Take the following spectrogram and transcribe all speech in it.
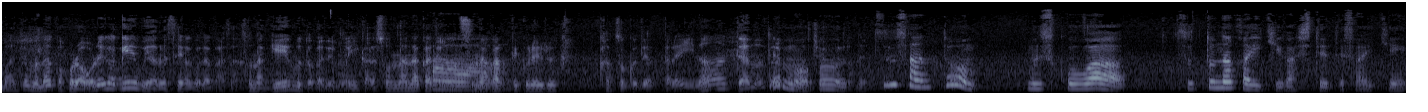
まあでもなんかほら俺がゲームやる性格だからさそんなゲームとかでもいいからそんな中でもつながってくれる家族でやったらいいなってあのとでもなく思っちゃうけどね。と息子はずっと仲いい気がしてて最近、うん。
